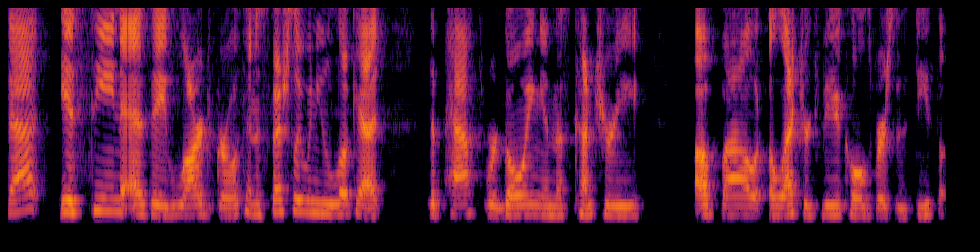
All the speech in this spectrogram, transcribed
that is seen as a large growth. And especially when you look at the path we're going in this country about electric vehicles versus diesel,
